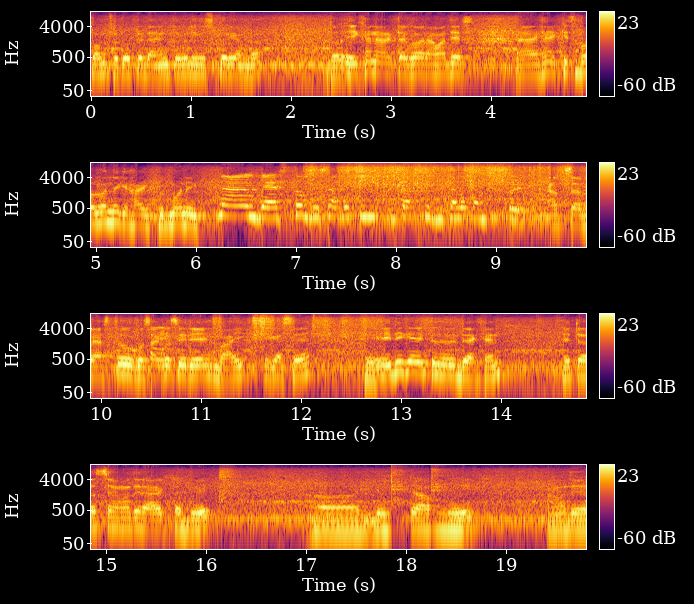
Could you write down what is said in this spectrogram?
কম ছোটো একটা ডাইনিং টেবিল ইউজ করি আমরা। তো এইখানে আরেকটা ঘর আমাদের হ্যাঁ কিছু বলবেন নাকি? হাই গুড মর্নিং না ব্যস্ত গুছাগুছি গুছাচ্ছি কমপ্লিট করে আচ্ছা ব্যস্ত গোছাগুছি রে ভাই ঠিক আছে। তো এইদিকে একটু যদি দেখেন এটা হচ্ছে আমাদের আরেকটা বেড এই বেডটা আমাদের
